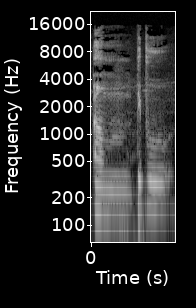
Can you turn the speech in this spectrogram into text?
um people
